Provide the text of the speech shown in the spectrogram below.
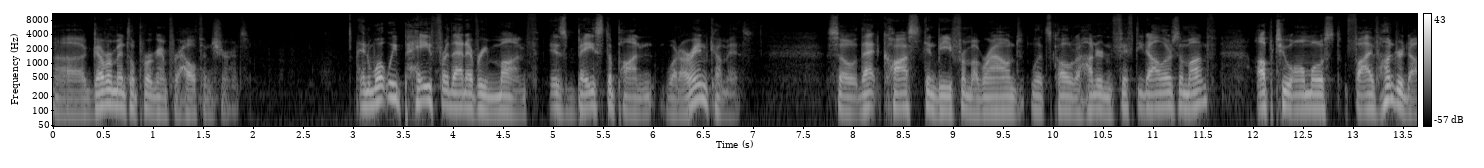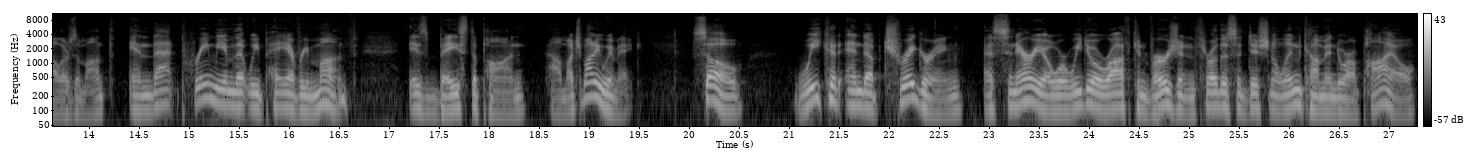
uh, governmental program for health insurance. And what we pay for that every month is based upon what our income is. So that cost can be from around, let's call it $150 a month, up to almost $500 a month. And that premium that we pay every month is based upon how much money we make. So we could end up triggering a scenario where we do a Roth conversion, throw this additional income into our pile,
